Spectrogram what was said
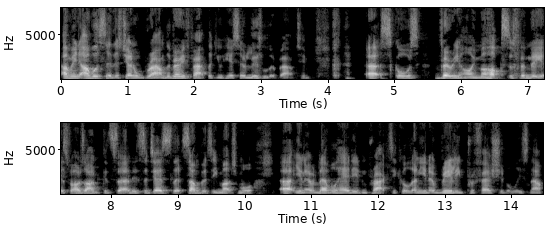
I mean, I will say this General Brown, the very fact that you hear so little about him uh, scores very high marks for me as far as I'm concerned. It suggests that somebody much more, uh, you know, level headed and practical and, you know, really professional is now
